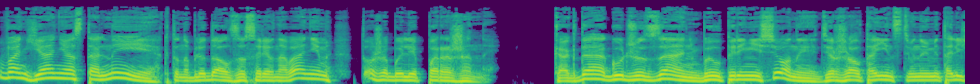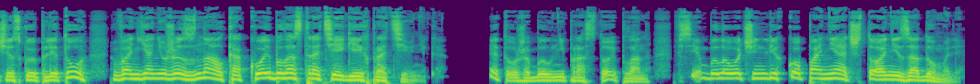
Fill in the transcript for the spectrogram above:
Ваньяне и остальные, кто наблюдал за соревнованием, тоже были поражены. Когда Гуджузань был перенесен и держал таинственную металлическую плиту, Ваньянь уже знал, какой была стратегия их противника. Это уже был непростой план, всем было очень легко понять, что они задумали.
